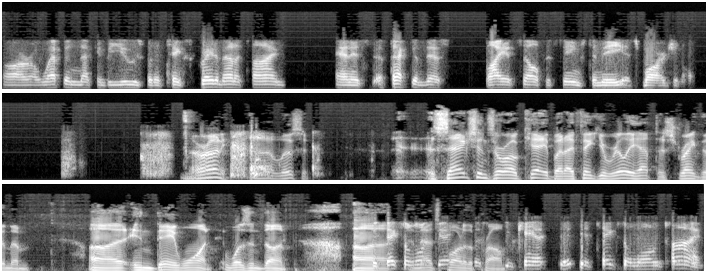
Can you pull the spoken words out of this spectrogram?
are a weapon that can be used, but it takes a great amount of time, and its effectiveness by itself, it seems to me, is marginal. All righty. Uh, listen, uh, sanctions are okay, but I think you really have to strengthen them uh, in day one. It wasn't done. Uh, it takes a long that's part of the problem. You can't. It, it takes a long time.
